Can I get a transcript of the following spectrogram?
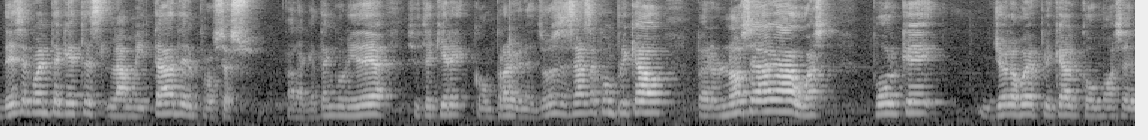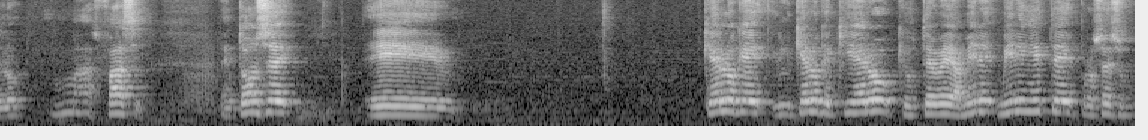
dése cuenta que esta es la mitad del proceso para que tenga una idea si usted quiere comprar bien. Entonces se hace complicado, pero no se haga aguas porque yo les voy a explicar cómo hacerlo más fácil. Entonces, eh, ¿qué, es lo que, es lo que quiero que usted vea? Miren, miren este proceso.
